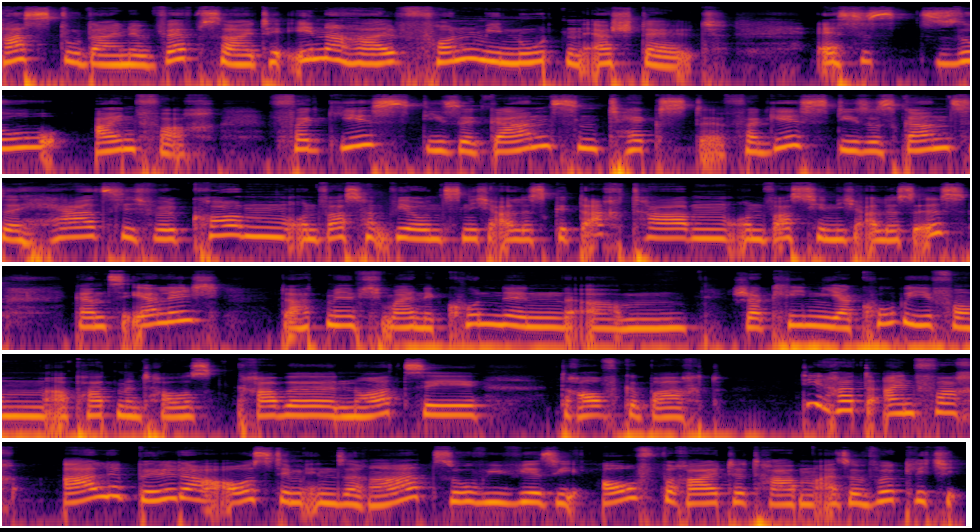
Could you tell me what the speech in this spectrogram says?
hast du deine Webseite innerhalb von Minuten erstellt. Es ist so einfach. Vergiss diese ganzen Texte, vergiss dieses ganze herzlich willkommen und was wir uns nicht alles gedacht haben und was hier nicht alles ist. Ganz ehrlich, da hat mich meine Kundin ähm, Jacqueline Jacobi vom Apartmenthaus Krabbe Nordsee draufgebracht. Die hat einfach alle Bilder aus dem Inserat, so wie wir sie aufbereitet haben, also wirklich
